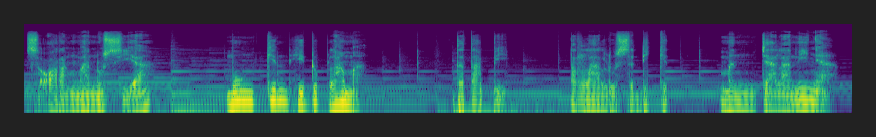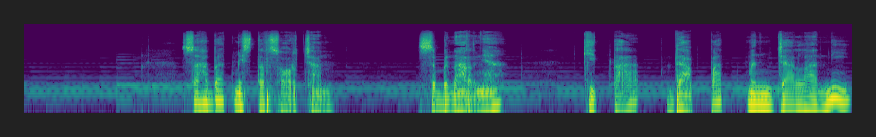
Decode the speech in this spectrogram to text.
Seorang manusia mungkin hidup lama, tetapi terlalu sedikit menjalaninya. Sahabat Mr. Sorchan, sebenarnya kita dapat menjalani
